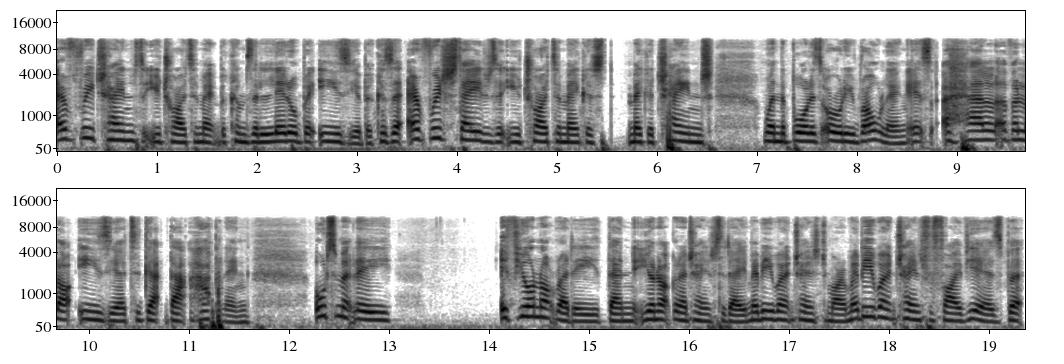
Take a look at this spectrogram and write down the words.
every change that you try to make becomes a little bit easier because at every stage that you try to make a make a change when the ball is already rolling, it's a hell of a lot easier to get that happening. Ultimately, if you're not ready, then you're not going to change today. Maybe you won't change tomorrow. Maybe you won't change for five years. But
